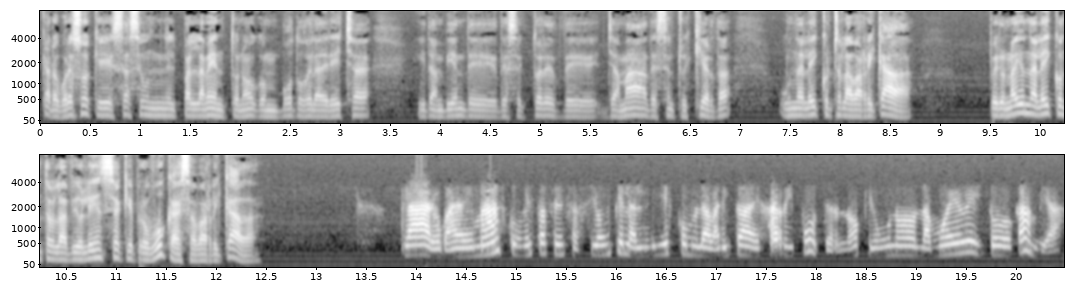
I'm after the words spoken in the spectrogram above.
Claro, por eso es que se hace un, el Parlamento, ¿no? Con votos de la derecha y también de, sectores de llamadas de centro izquierda, una ley contra la barricada, pero no hay una ley contra la violencia que provoca esa barricada. Claro, además con esta sensación que la ley es como la varita de Harry Potter, ¿no? Que uno la mueve y todo cambia.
